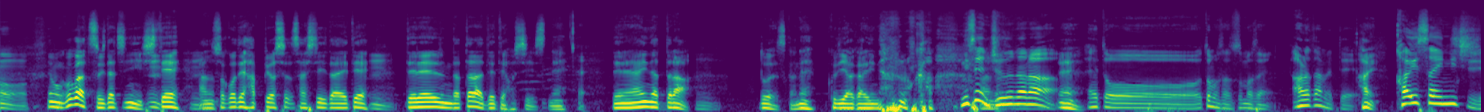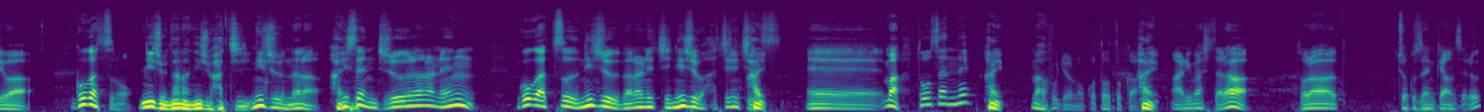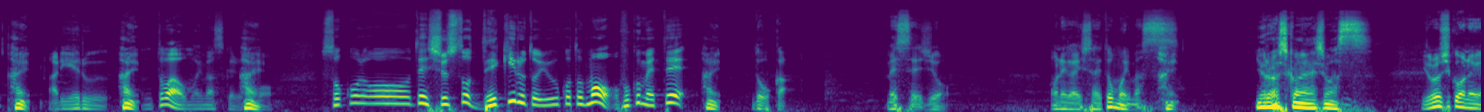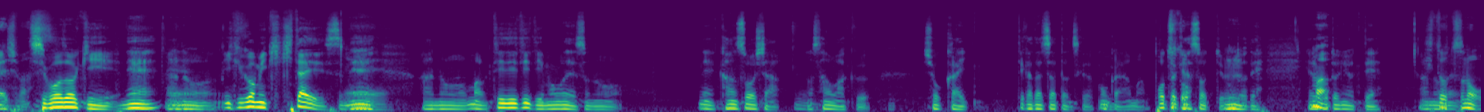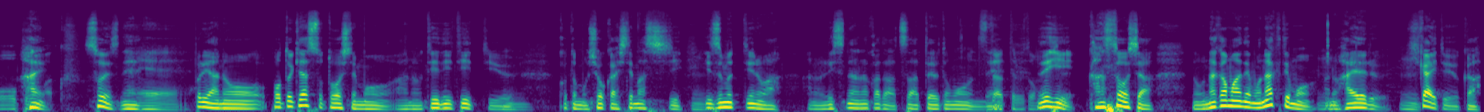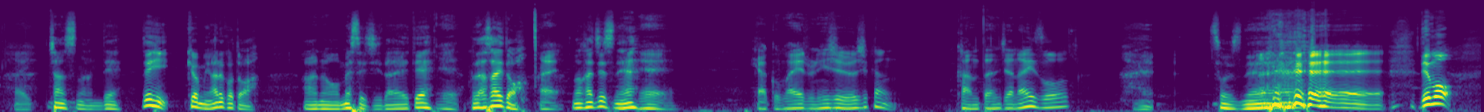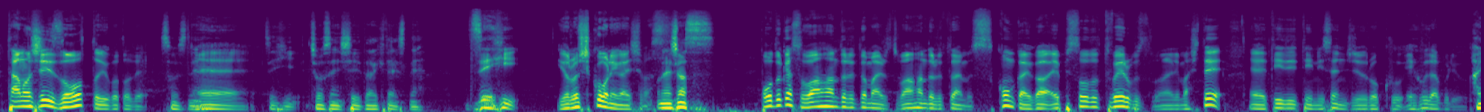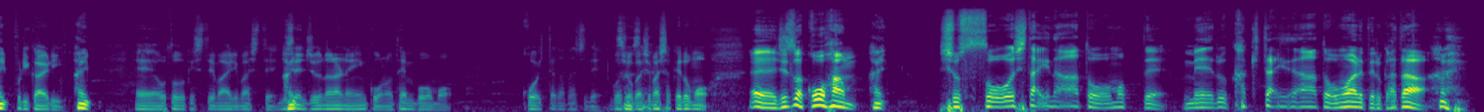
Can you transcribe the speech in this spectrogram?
も5月1日にして、うんうん。あのそこで発表しさせていただいて、うん。出れるんだったら出てほしいですね。はい。出れないんだったら、んどうですかね？繰り上がりになるのか。2017、ええっ、と、トモさんすみません。改めて、はい開催日時は5月の？27、28。27、はい2017年5月27日、28日です。えーまあ、当然ね、はい。まあ、不慮のこととかはいありましたら、それは直前キャンセルはい。あり得るはいとは思いますけれども、はいそこで出走できるということも含めて、はい。どうかメッセージをお願いしたいと思います。はい。よろしくお願いします。よろしくお願いします。志望動機ね、ええあの意気込み聞きたいですね。えあのまあ TDT って今までそのね感想者の3枠紹介って形だったんですけど、今回はまあポッドキャストっていうことでやることによって、一つのオープンはい枠。そうですね。えやっぱりあのポッドキャスト通してもあの TDT っていうことも紹介してますし、イズムっていうのはあのリスナーの方は伝わってると思うんで伝わってると思うぜひ感想者の仲間でもなくても、あの入れる機会というか、はい。チャンスなんでぜひ興味あることはあのメッセージいただいてええ。くださいと、はい。そんな感じですね。ええ。100マイル24時間、簡単じゃないぞ。はい、そうですね。でも、楽しいぞということで、そうですね、ええ。ぜひ挑戦していただきたいですね。ぜひ、よろしくお願いします。お。願いします。ポッドキャスト100 Miles 100 Times。今回がエピソード12となりまして、えー TDT2016FW、はい。振り返り、はい、えーお届けしてまいりまして、はい。2017年以降の展望もこういった形でご紹介しましたけども、えー実は後半はい、出走したいなと思ってメール書きたいなと思われてる方はい、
